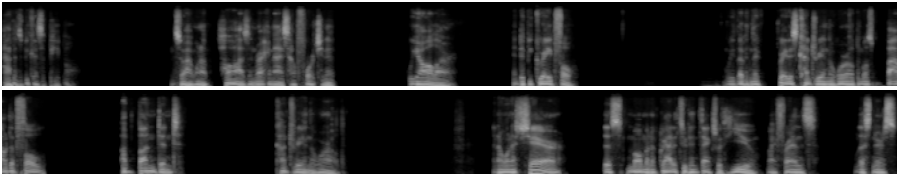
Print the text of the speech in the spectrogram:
happens because of people. And so I want to pause and recognize how fortunate we all are and to be grateful. We live in the greatest country in the world, the most bountiful, abundant country in the world. And I want to share this moment of gratitude and thanks with you, my friends, listeners,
